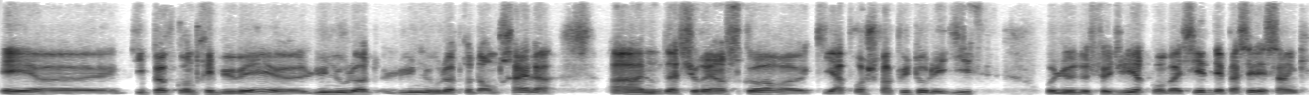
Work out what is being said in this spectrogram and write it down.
et euh, qui peuvent contribuer euh, l'une ou l'autre l'une ou l'autre d'entre elles à nous assurer un score euh, qui approchera plutôt les 10 au lieu de se dire qu'on va essayer de dépasser les 5.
